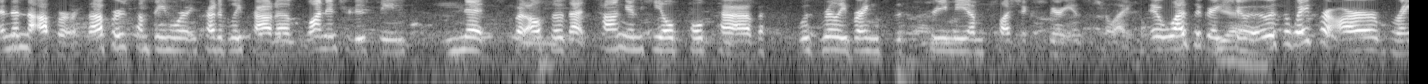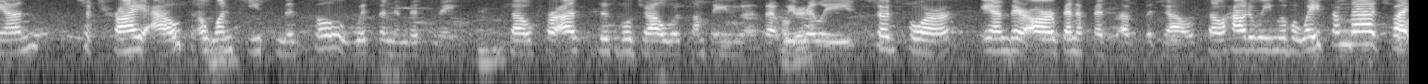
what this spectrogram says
and then the upper. The upper is something we're incredibly proud of. One, introducing knit, but also that tongue and heel pull tab was really brings this premium plush experience to life. It was a great Yeah. shoe. It was a way for our brand to try out a one piece midsole with the Nimbus name. Mhm. So for us, visible gel was something that we Okay. really stood for, and there are benefits of the gel. So how do we move away from that, but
